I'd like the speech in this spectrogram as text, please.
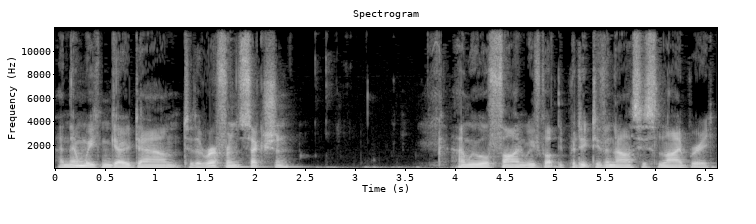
and then we can go down to the reference section and we will find we've got the predictive analysis library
